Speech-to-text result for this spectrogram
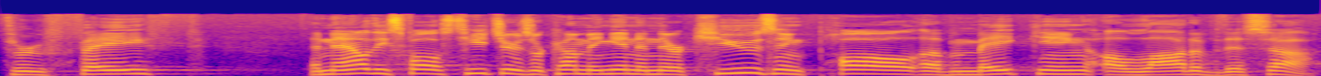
through faith. And now these false teachers are coming in and they're accusing Paul of making a lot of this up.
